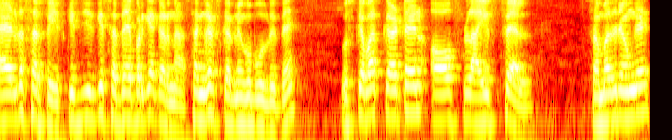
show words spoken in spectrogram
एट द सरफेस। किसी चीज़ के सतह पर क्या करना, संघर्ष करने को बोल देते हैं। उसके बाद कर्टन ऑफ़ लाइफ फेल समझ रहे होंगे?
